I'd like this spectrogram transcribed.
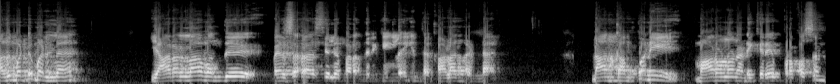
அது மட்டுமல்ல யாரெல்லாம் வந்து மேசராசியில் பிறந்திருக்கீங்களோ இந்த காலங்களில் நான் கம்பெனி மாறணும்னு நினைக்கிறேன் ப்ரொஃபஷன்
